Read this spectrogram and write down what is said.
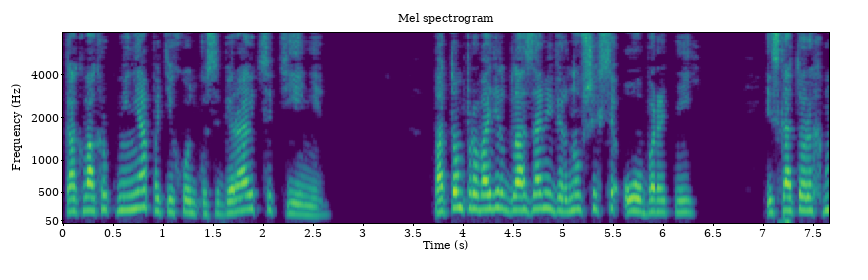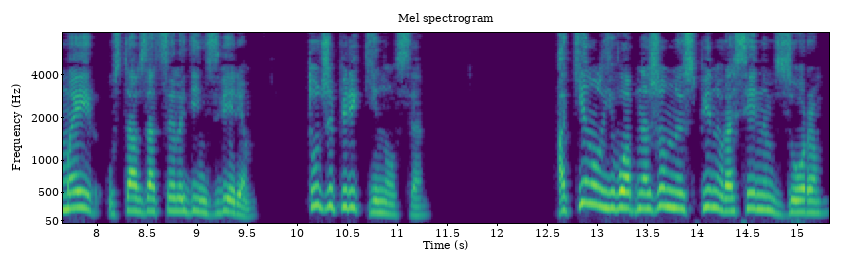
как вокруг меня потихоньку собираются тени. Потом проводил глазами вернувшихся оборотней, из которых Мейр, устав за целый день зверем, тут же перекинулся. Окинул его обнаженную спину рассеянным взором,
